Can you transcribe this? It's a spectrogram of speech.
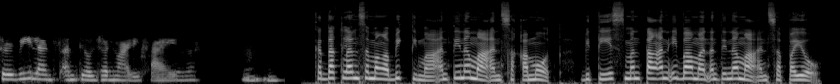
surveillance until January 5. Kadaklan sa mga biktima ang tinamaan sa kamot, bitis mantang ang iba man ang tinamaan sa payo.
